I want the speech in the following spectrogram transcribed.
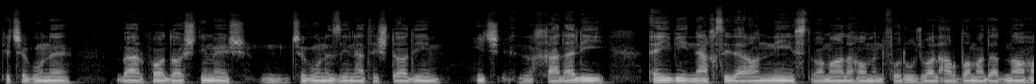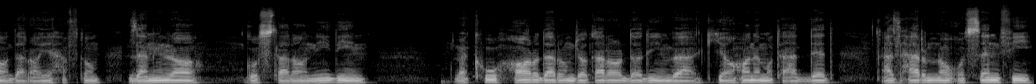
که چگونه برپا داشتیمش چگونه زینتش دادیم؟ هیچ خللی عیبی نقصی در آن نیست. و ما لها من فروج و الارض مددناها. در آیه هفتم زمین را گسترانیدیم. و کوه ها رو در اونجا قرار دادیم و گیاهان متعدد از هر نوع و سنفی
